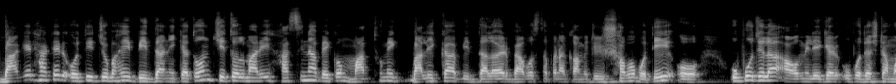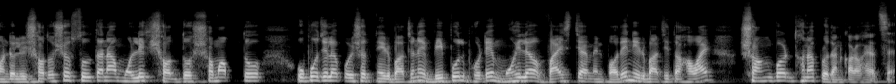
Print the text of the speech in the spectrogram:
বাগেরহাটের ঐতিহ্যবাহী বিদ্যানিকেতন, চিতলমারি হাসিনা বেগম মাধ্যমিক বালিকা বিদ্যালয়ের ব্যবস্থাপনা কমিটির সভাপতি ও উপজেলা আওয়ামী লীগের উপদেষ্টা মণ্ডলীর সদস্য সুলতানা মল্লিক সদ্য সমাপ্ত উপজেলা পরিষদ নির্বাচনে বিপুল ভোটে মহিলা ভাইস চেয়ারম্যান পদে নির্বাচিত হওয়ায় সংবর্ধনা প্রদান করা হয়েছে।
